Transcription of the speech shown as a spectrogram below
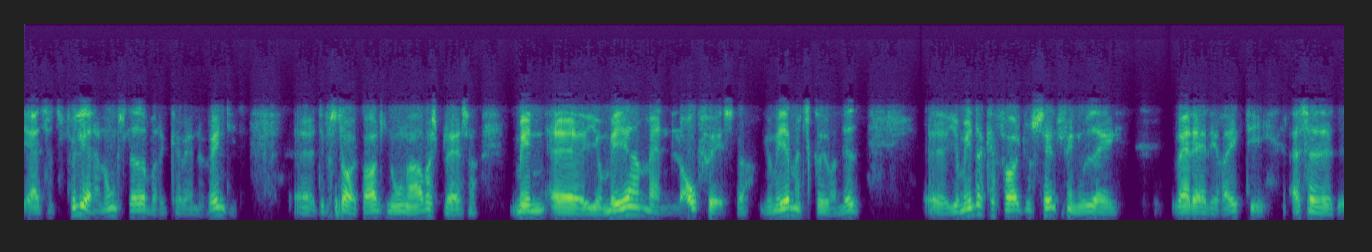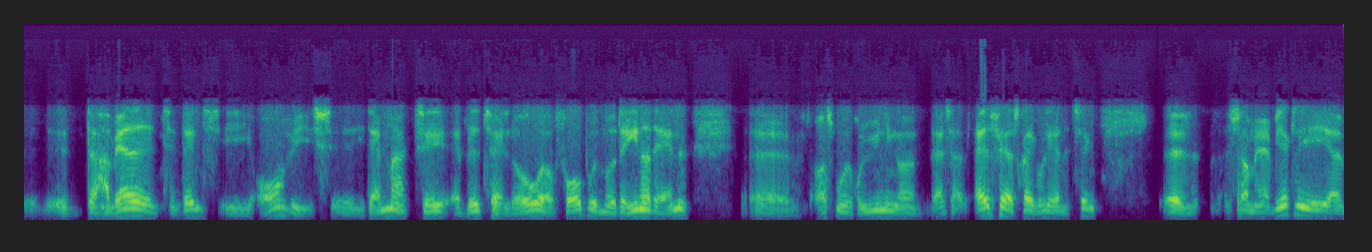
ja, altså, selvfølgelig er der nogle steder, hvor det kan være nødvendigt. Øh, det forstår jeg godt, nogle arbejdspladser. Men øh, jo mere man lovfester, jo mere man skriver ned, øh, jo mindre kan folk jo selv finde ud af, hvad der er det rigtige. Altså, øh, der har været en tendens i overvis øh, i Danmark til at vedtage love og forbud mod det ene og det andet, øh, også mod rygning og altså adfærdsregulerende ting, øh, Øh, som er virkelig... Øh,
